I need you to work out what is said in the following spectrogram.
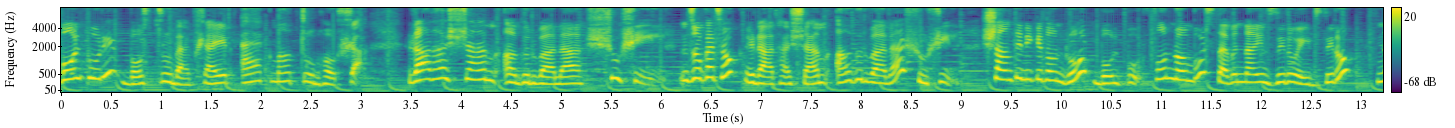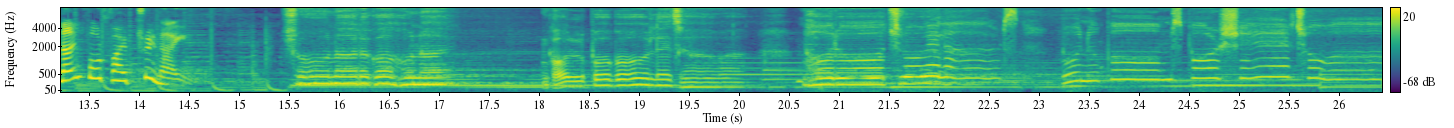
বোলপুরে বস্ত্র ব্যবসায়ের একমাত্র ভরসা। রাধাশ্যাম আগরওয়ালা সুশীল। যোগাযোগ Radhashyam Agarwala Sushil. Santiniketan road Bolpur. Phone number seven nine zero eight zero nine four five three nine সোনার গহনায় গল্প বলে যাওয়া। ধরো জুয়েলার্স অনুপম স্পর্শের ছোঁয়া।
